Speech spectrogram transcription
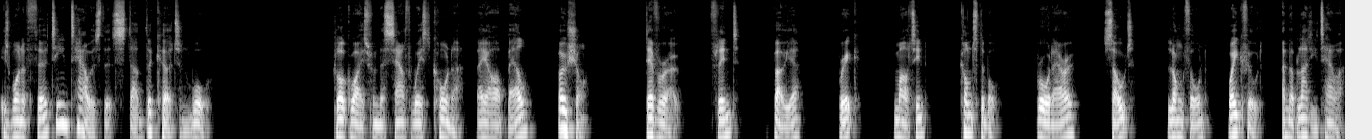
is one of 13 towers that stud the curtain wall. Clockwise from the southwest corner, they are Bell, Beauchamp, Devereux, Flint, Bowyer, Brick, Martin, Constable, Broad Arrow, Salt, Longthorn, Wakefield, and the Bloody Tower.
